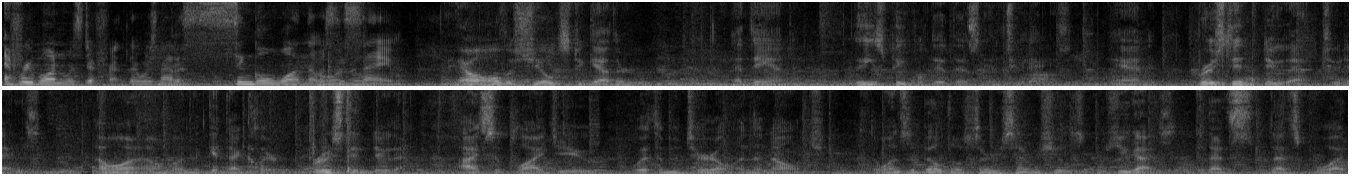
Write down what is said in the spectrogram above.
everyone was different. There was not a single one that was Oh, the same. Yeah, all the shields together at the end. These people did this in two days, and Bruce didn't do that in two days. I want, I want to get that clear. Bruce didn't do that. I supplied you with the material and the knowledge. The ones that built those 37 shields was you guys. That's that's what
